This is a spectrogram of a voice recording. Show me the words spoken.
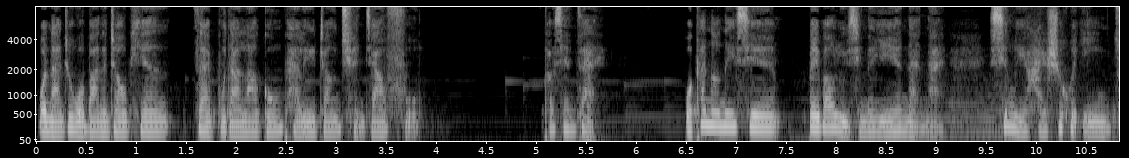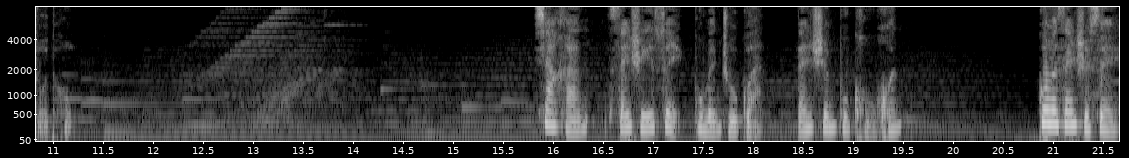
我拿着我爸的照片，在布达拉宫拍了一张全家福。到现在，我看到那些。背包旅行的爷爷奶奶心里还是会隐隐作痛。夏涵三十一岁部门主管单身不恐婚。过了三十岁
